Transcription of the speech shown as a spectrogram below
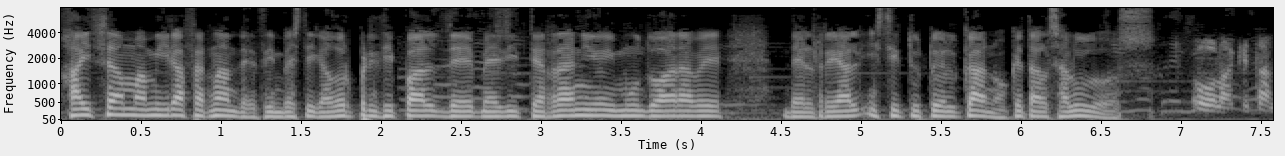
Haitham Amira Fernández, investigador principal de Mediterráneo y Mundo Árabe del Real Instituto del Cano. ¿Qué tal? Saludos. Hola,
